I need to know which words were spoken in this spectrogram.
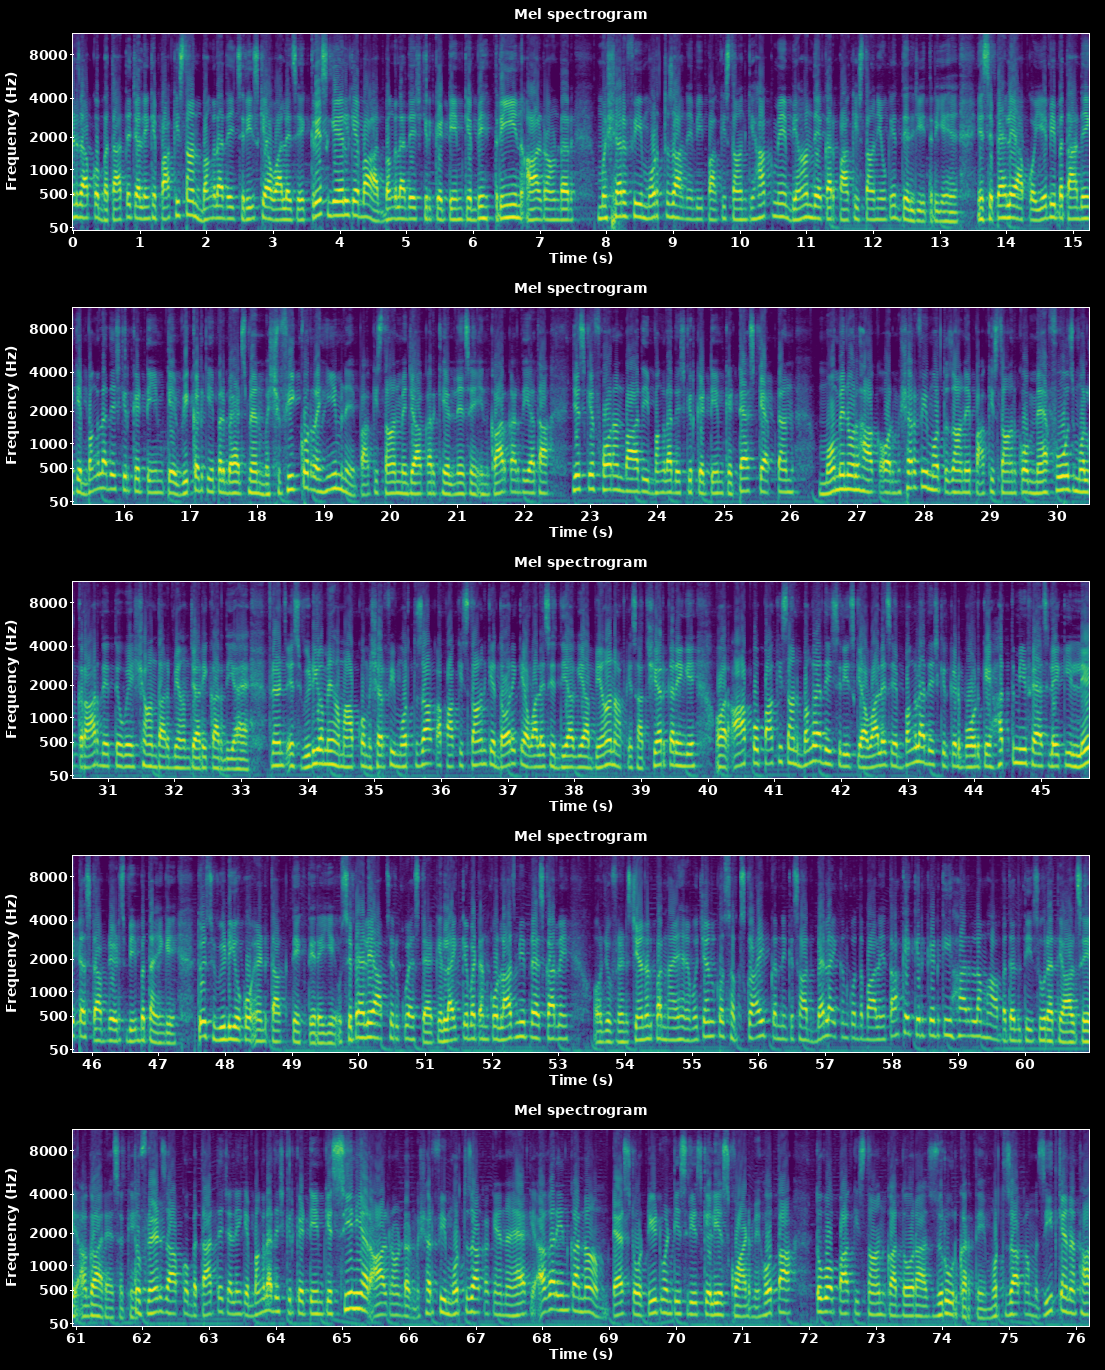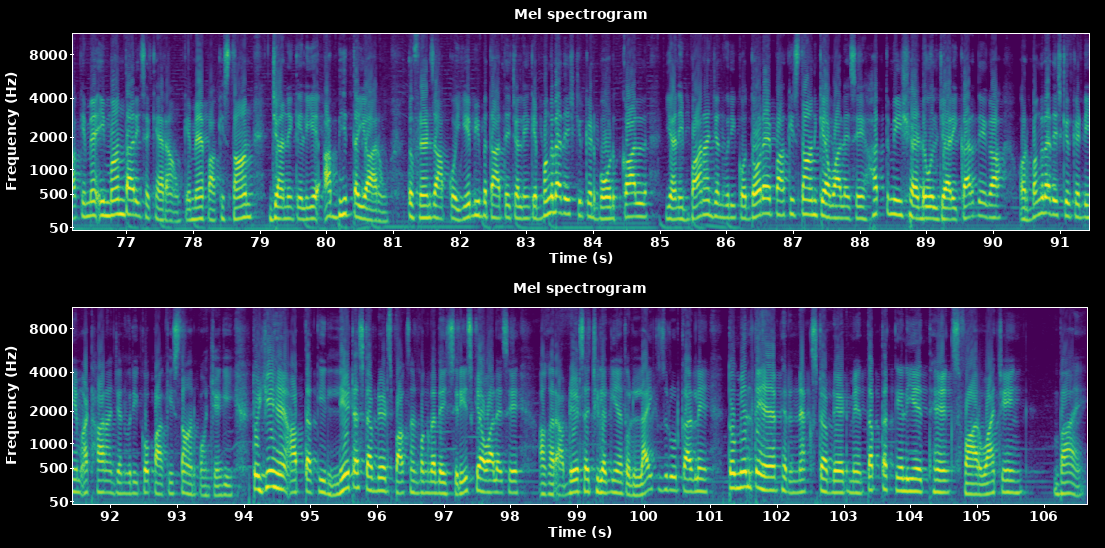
Friends آپ کو بتاتے چلیں کہ پاکستان بنگلہ دیش سیریز کے حوالے سے کرس گیل کے بعد بنگلہ دیش کرکٹ ٹیم کے بہترین آل راؤنڈر مشرفی مرتضی نے بھی پاکستان کے حق میں بیان دے کر پاکستانیوں کے دل جیت رہے ہیں اس سے پہلے آپ کو یہ بھی بتا دیں کہ بنگلہ دیش کرکٹ ٹیم کے wicket keeper batsman Mushfiqur Rahim نے پاکستان میں جا کر کھیلنے سے انکار کر دیا تھا جس کے فوراً بعد ہی بنگلہ دیش کرکٹ ٹیم کے ٹیسٹ کیپٹن مومن الحق اور مشرفی مرتضی نے پاکستان کو محفوظ ملک قرار دیتے ہوئے شاندار بیان جاری کر دیا ہے۔ فرینڈز، اس ویڈیو میں ہم آپ کو مشرفی مرتضی کا پاکستان کے دورے کے حوالے سے دیا گیا بیان آپ کے ساتھ شیئر کریں گے اور آپ کو پاکستان بنگلہ دیش سیریز کے حوالے سے بنگلہ دیش کرکٹ بورڈ کے حتمی فیصلے کی لیٹسٹ اپڈیٹس بھی بتائیں گے۔ تو اس ویڈیو کو اینڈ تک دیکھتے رہیے۔ اس سے پہلے آپ سے ریکویسٹ ہے کہ لائک کے بٹن کو لازمی پریس کر لیں اور جو فرینڈز چینل پر نئے ہیں وہ چینل کو سبسکرائب کرنے کے ساتھ بیل آئیکن کو دبا لیں تاکہ کرکٹ کی ہر لمحہ بدلتی صورتحال سے آگاہ رہ سکیں۔ تو فرینڈز، آپ کو بتاتے چلیں کہ بنگلہ دیش کرکٹ ٹیم کے senior all rounder Mashrafe Mortaza کا کہنا ہے کہ اگر ان کا نام ٹیسٹ اور ٹی ٹوینٹی سیریز کے لیے سکواڈ میں ہوتا، تو وہ پاکستان کا دورہ ضرور کرتے۔ مرتضی کا مزید کہنا تھا کہ میں ایمانداری سے کہہ رہا ہوں کہ میں پاکستان جانے کے لیے اب بھی تیار ہوں۔ تو فرینڈز، آپ کو یہ بھی بتاتے چلیں کہ بنگلہ دیش کرکٹ بورڈ کل یعنی بارہ جنوری کو دورہ پاکستان کے حوالے سے حتمی شیڈول جاری کر دے گا اور بنگلہ دیش کرکٹ ٹیم اٹھارہ جنوری کو پاکستان پہنچے گی۔ تو یہ ہیں اب تک کی لیٹسٹ اپڈیٹس پاکستان بنگلہ دیش سیریز کے حوالے سے۔ اگر اپڈیٹس اچھی لگی ہیں تو لائک ضرور کر لیں۔ تو ملتے ہیں پھر نیکسٹ اپڈیٹ میں۔ تب تک کے لیے تھینکس فار واچنگ بائے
